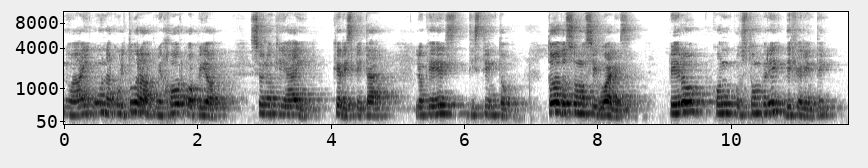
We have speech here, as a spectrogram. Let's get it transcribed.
no hay una cultura mejor o peor solo que hay que respetar lo que es distinto. Todos somos iguales, pero con costumbre diferente.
